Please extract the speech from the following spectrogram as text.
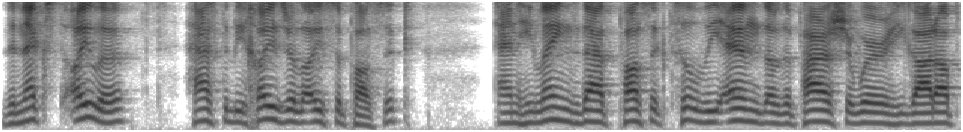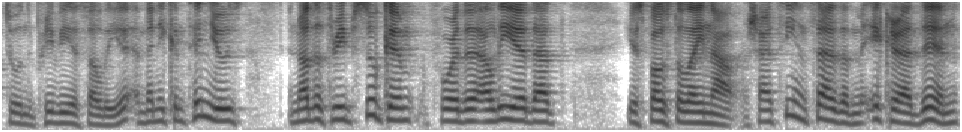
the next oile has to be chayzer la'isa pasuk, and he lanes that pasuk till the end of the parsha where he got up to in the previous aliyah, and then he continues another three psukim for the aliyah that you're supposed to lane out. Shartzian says that me'ikra adin,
